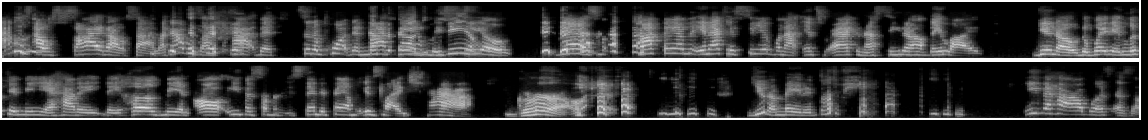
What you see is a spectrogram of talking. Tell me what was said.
I was outside, outside. Like I was like hot man to the point that my family still, yes, my family, and I can see it when I interact and I see them. They like, you know, the way they look at me and how they they hug me and all, even some of the extended family. It's like, child, girl, you done made it through. even how I was as a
